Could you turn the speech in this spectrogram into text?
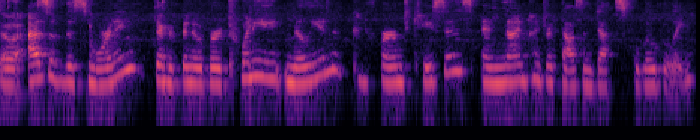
So as of this morning, there have been over 28 million confirmed cases and 900,000 deaths globally.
